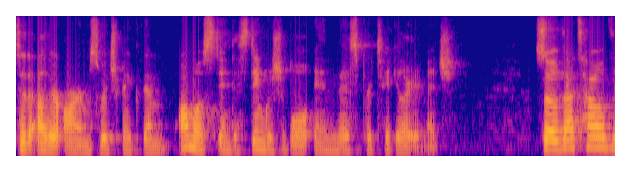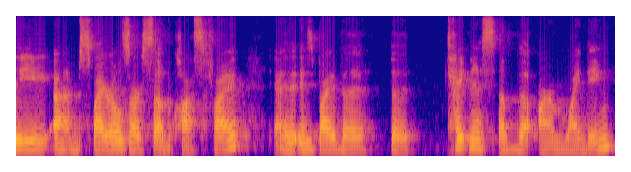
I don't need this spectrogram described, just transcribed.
to the other arms, which make them almost indistinguishable in this particular image. So that's how the um, spirals are subclassified uh, is by the, the tightness of the arm winding.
